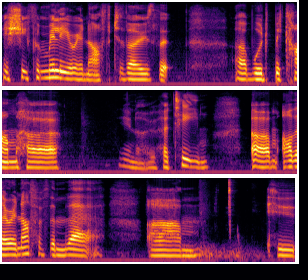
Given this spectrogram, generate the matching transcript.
is she familiar enough to those that uh, would become her, you know, her team? Um, are there enough of them there? Um, who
